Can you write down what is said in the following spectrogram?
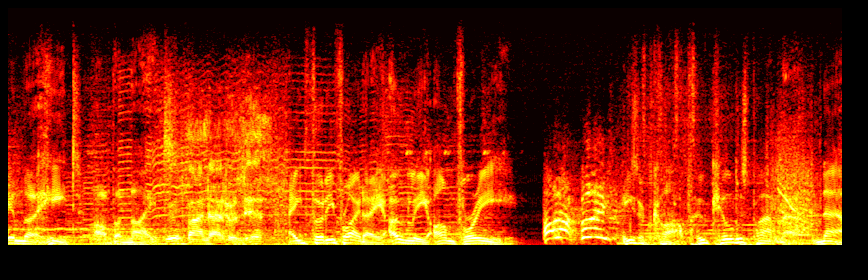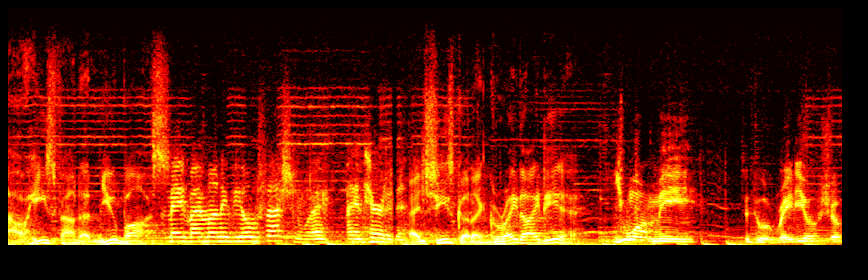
In the heat of the night. We'll find out who did. 8.30 Friday, only on 3. Hold up, police! He's a cop who killed his partner. Now he's found a new boss. Made my money the old-fashioned way. I inherited it. And she's got a great idea. You want me to do a radio show?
